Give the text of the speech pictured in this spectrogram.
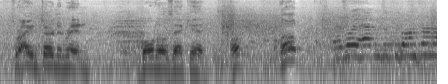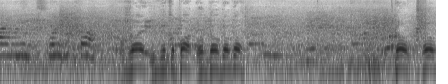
Ryan turned and ran. Bulldoze that kid. Oh, oh, That's what happens if you go in front line when you get the ball. that's right. He gets a puck. Oh, go, go, go. Go, go.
